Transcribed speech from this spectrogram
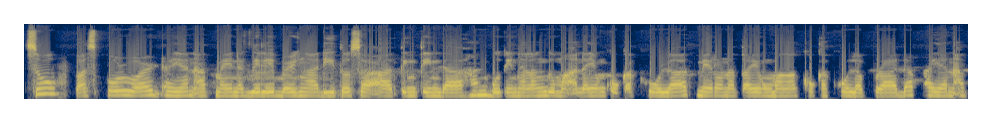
So, fast forward, ayan, at may nag-deliver nga dito sa ating tindahan. Buti na lang dumaan na yung Coca-Cola at meron na tayong mga Coca-Cola product. Ayan, at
